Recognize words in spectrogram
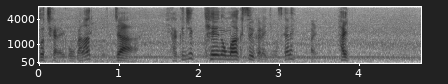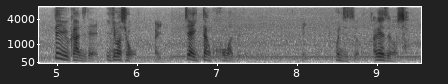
どっちからいこうかな。じゃあ110系のマーク2からいきますかね。はい、っていう感じでいきましょう、はい。じゃあ一旦ここまでで、本日はい。ましたありがとうございました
